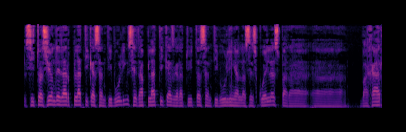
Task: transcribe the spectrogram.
situación de dar pláticas anti-bullying, se da pláticas gratuitas anti-bullying a las escuelas para uh, bajar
